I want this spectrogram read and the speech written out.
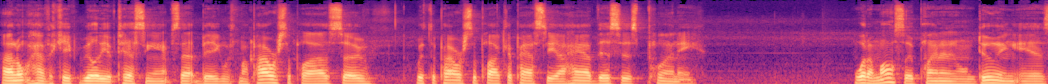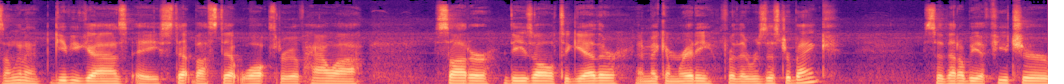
I don't have the capability of testing amps that big with my power supplies, so with the power supply capacity I have, this is plenty. What I'm also planning on doing is I'm going to give you guys a step-by-step -step walkthrough of how I solder these all together and make them ready for the resistor bank. So that'll be a future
